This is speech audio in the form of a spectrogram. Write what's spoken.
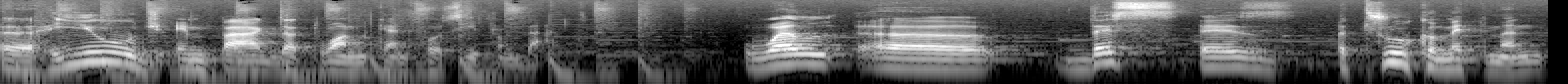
a huge impact that one can foresee from that? Well, uh, this is a true commitment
